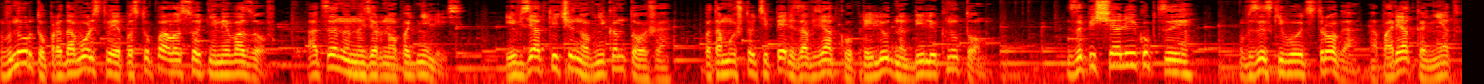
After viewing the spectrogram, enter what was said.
В Нурту продовольствие поступало сотнями вазов, а цены на зерно поднялись. И взятки чиновникам тоже, потому что теперь за взятку прилюдно били кнутом. Запищали и купцы. Взыскивают строго, а порядка нет.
